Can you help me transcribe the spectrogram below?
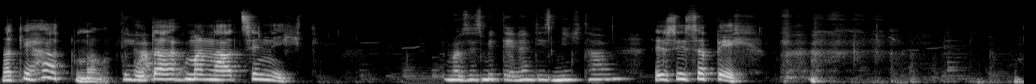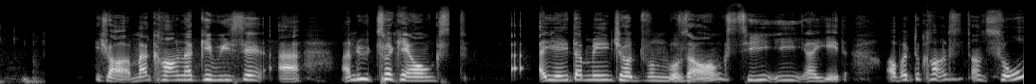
Na, die hat man. Die hat Oder man. man hat sie nicht. Was ist mit denen, die es nicht haben? Es ist ein Pech. Schau, man kann eine gewisse, äh, eine nützliche Angst. Äh, Jeder Mensch hat von was Angst, sie, ich, äh, jeder. Aber du kannst dann so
